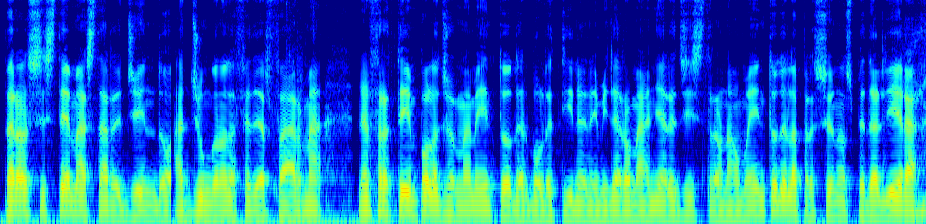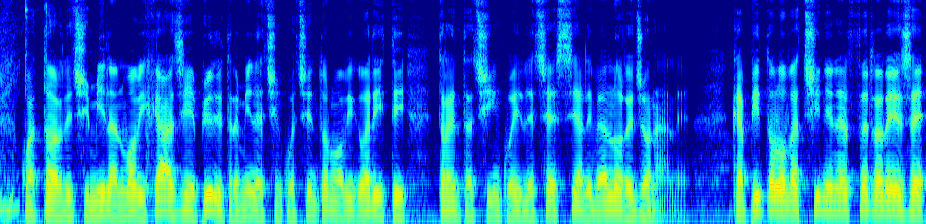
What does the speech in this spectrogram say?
però il sistema sta reggendo aggiungendo giungono da Federfarma. Nel frattempo l'aggiornamento del bollettino in Emilia-Romagna registra un aumento della pressione ospedaliera, 14.000 nuovi casi e più di 3.500 nuovi guariti, 35 i decessi a livello regionale capitolo vaccini nel Ferrarese,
